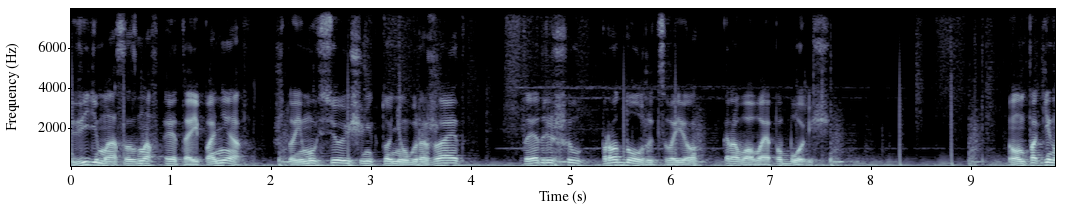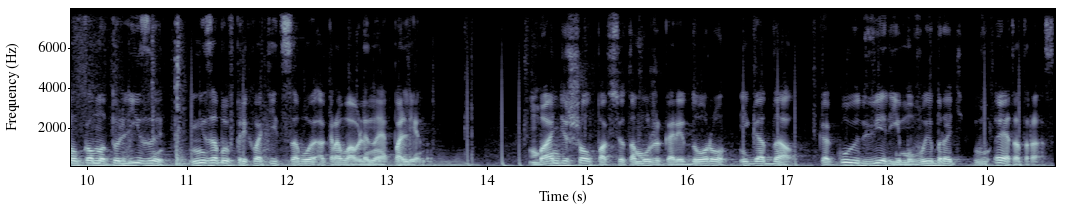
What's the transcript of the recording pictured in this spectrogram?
Видимо, осознав это и поняв, что ему все еще никто не угрожает, Тед решил продолжить свое кровавое побоище. Он покинул комнату Лизы, не забыв прихватить с собой окровавленное полено. Банди шел по все тому же коридору и гадал, какую дверь ему выбрать в этот раз.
